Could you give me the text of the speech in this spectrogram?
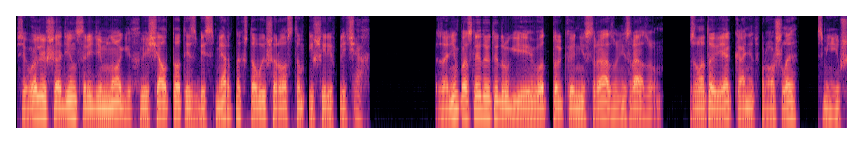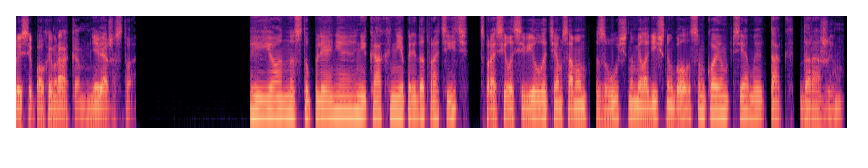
«Всего лишь один среди многих», — вещал тот из бессмертных, что выше ростом и шире в плечах. «За ним последуют и другие, вот только не сразу, не сразу. Золотой век канет в прошлое, сменившись эпохой мрака, невежества. «Ее наступление никак не предотвратить?» — спросила Сивилла тем самым звучным, мелодичным голосом, коим все мы так дорожим.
